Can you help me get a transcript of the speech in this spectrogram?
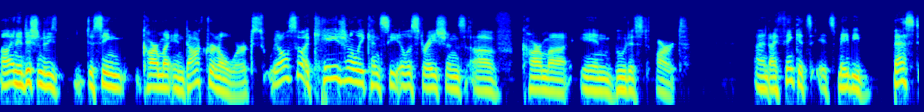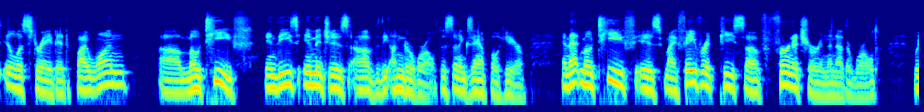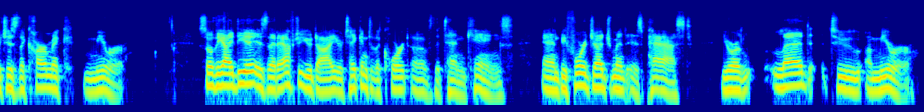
Uh, in addition to these, to seeing karma in doctrinal works, we also occasionally can see illustrations of karma in Buddhist art. And I think it's, it's maybe best illustrated by one uh, motif in these images of the underworld. This is an example here. And that motif is my favorite piece of furniture in the netherworld, which is the karmic mirror. So the idea is that after you die, you're taken to the court of the 10 kings. And before judgment is passed, you're led to a mirror.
